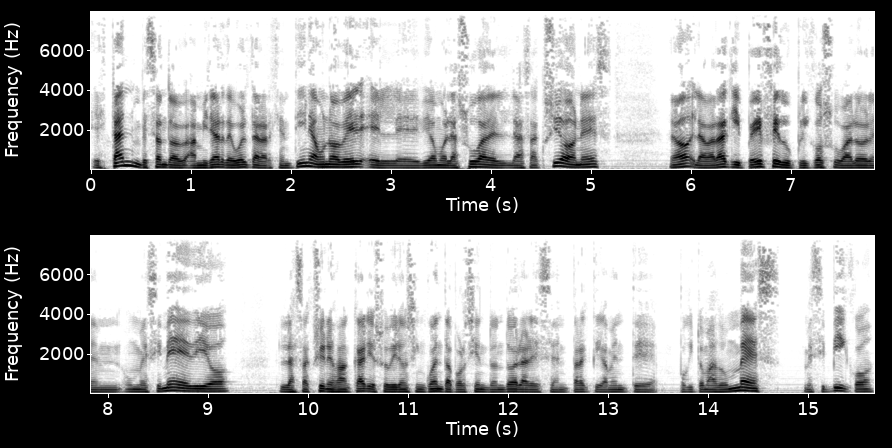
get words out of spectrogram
¿están empezando a, mirar de vuelta a la Argentina? Uno ve, el, eh, digamos, la suba de las acciones, ¿no? La verdad que IPF duplicó su valor en un mes y medio, las acciones bancarias subieron 50% en dólares en prácticamente un poquito más de un mes, mes y pico,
